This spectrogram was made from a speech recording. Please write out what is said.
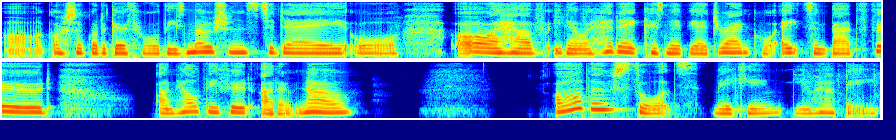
oh gosh, I've got to go through all these motions today, or, oh, I have, you know, a headache because maybe I drank or ate some bad food, unhealthy food. I don't know. Are those thoughts making you happy?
